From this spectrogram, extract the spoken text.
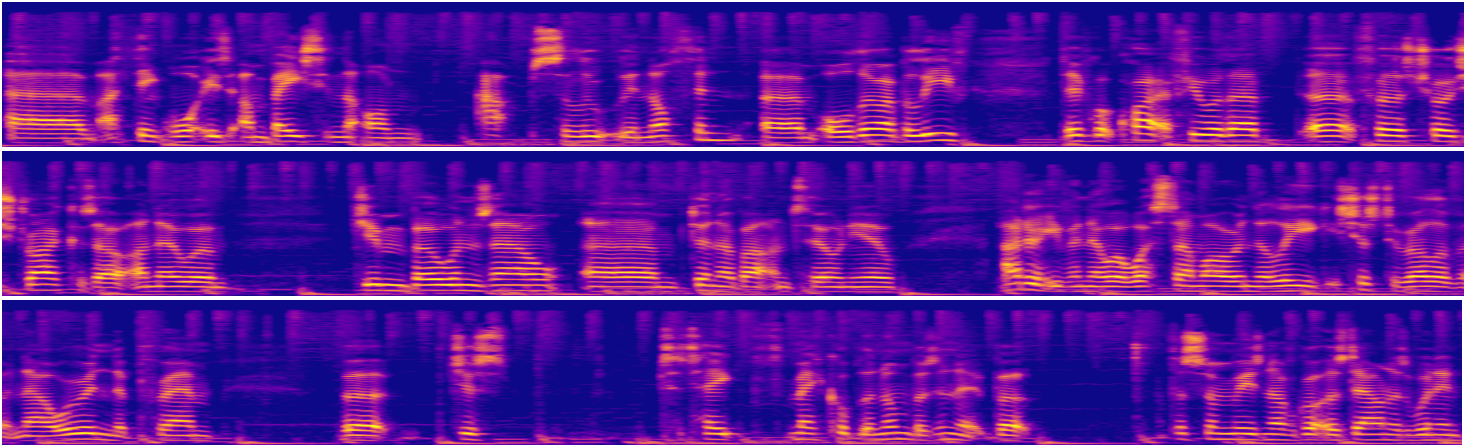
Um, I think what is I'm basing that on absolutely nothing. Um, although I believe they've got quite a few of their uh, first choice strikers out. I know um, Jim Bowen's out. Um, don't know about Antonio. I don't even know where West Ham are in the league. It's just irrelevant now. We're in the Prem, but just to take make up the numbers, isn't it? But for some reason, I've got us down as winning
